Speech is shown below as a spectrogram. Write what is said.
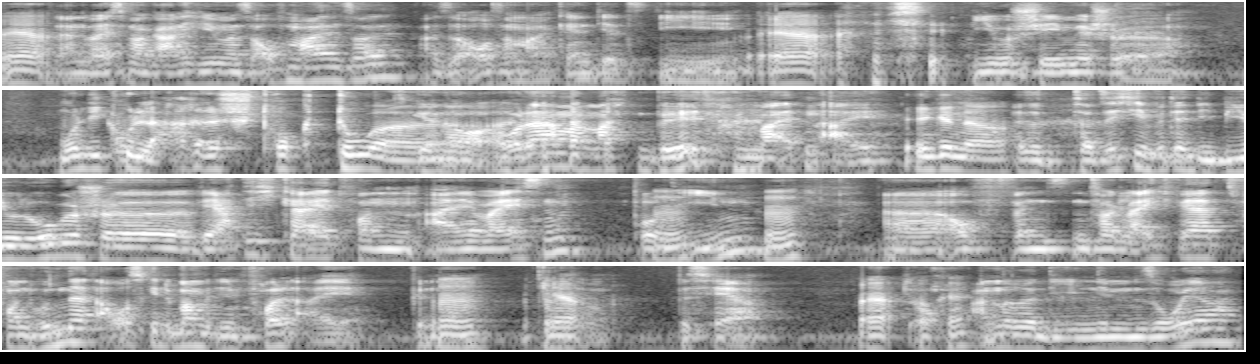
ja. Dann weiß man gar nicht, wie man es aufmalen soll. Also außer man kennt jetzt die ja. biochemische molekulare Struktur. Genau, oder man macht ein Bild und malt ein Ei. Genau. Also tatsächlich wird ja die biologische Wertigkeit von Eiweißen, Proteinen, mhm. äh, auf, wenn es ein Vergleichwert von 100 ausgeht, immer mit dem Vollei genommen. Mhm. Ja. Also bisher. Ja, okay. Auch andere, die nehmen Soja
